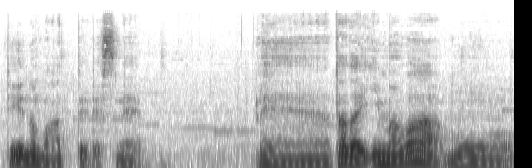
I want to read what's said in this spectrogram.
っていうのもあってですね、えー、ただ今はもう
